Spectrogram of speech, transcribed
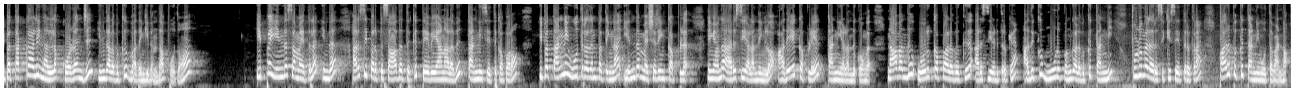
இப்போ தக்காளி நல்லா குழஞ்சு இந்த அளவுக்கு வதங்கி வந்தால் போதும். இப்போ இந்த சமயத்தில் இந்த அரிசி பருப்பு சாதத்துக்கு தேவையான அளவு தண்ணி சேர்த்துக்க போகிறோம் இப்போ தண்ணி ஊற்றுறதுன்னு பார்த்தீங்கன்னா எந்த மெஷரிங் கப்பில் நீங்கள் வந்து அரிசி அளந்தீங்களோ அதே கப்லேயே தண்ணி அளந்துக்கோங்க. நான் வந்து ஒரு கப் அளவுக்கு அரிசி எடுத்திருக்கேன். அதுக்கு மூணு பங்கு அளவுக்கு தண்ணி புழுங்கல் அரிசிக்கு சேர்த்துருக்குறேன். பருப்புக்கு தண்ணி ஊற்ற வேண்டாம்.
